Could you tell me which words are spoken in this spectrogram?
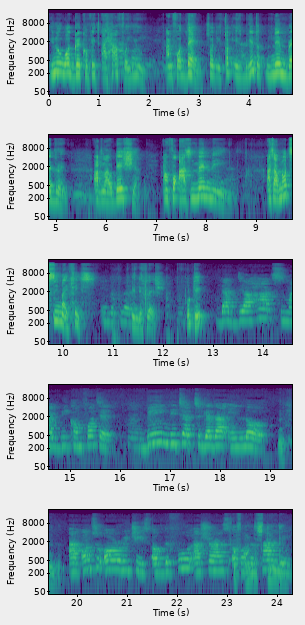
you know what great conflict I have for you and for them. So the talk is beginning to name brethren at Laodicea, and for as many as have not seen my face In the flesh. in the flesh. Okay, that their hearts might be comforted, being knitted together in love, Mm-hmm. and unto all riches of the full assurance of, Of understanding,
